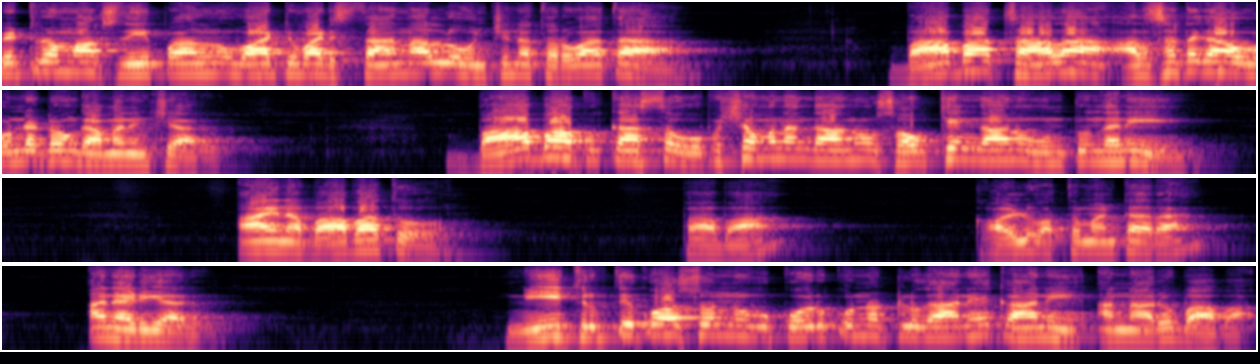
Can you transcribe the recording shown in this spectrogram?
పెట్రోమాక్స్ దీపాలను వాటి వాటి స్థానాల్లో ఉంచిన తరువాత బాబా చాలా అలసటగా ఉండటం గమనించారు. బాబాకు కాస్త ఉపశమనంగాను సౌఖ్యంగాను ఉంటుందని ఆయన బాబాతో బాబా కాళ్ళు వత్తమంటారా? అని అడిగారు. నీ తృప్తి కోసం నువ్వు కోరుకున్నట్లుగానే కానీ అన్నారు బాబా.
